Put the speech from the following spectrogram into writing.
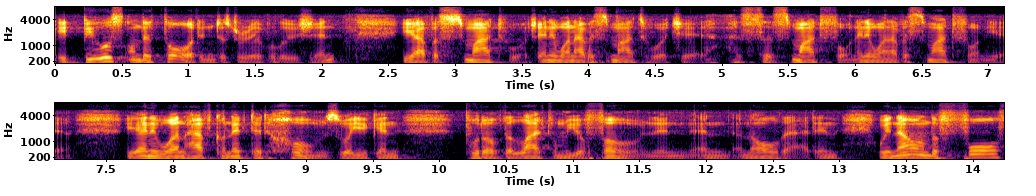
It builds on the third industrial revolution. You have a smartwatch. Anyone have a smartwatch here? A smartphone. Anyone have a smartphone here? Anyone have connected homes where you can put off the light from your phone and, and, and all that. And we're now in the fourth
